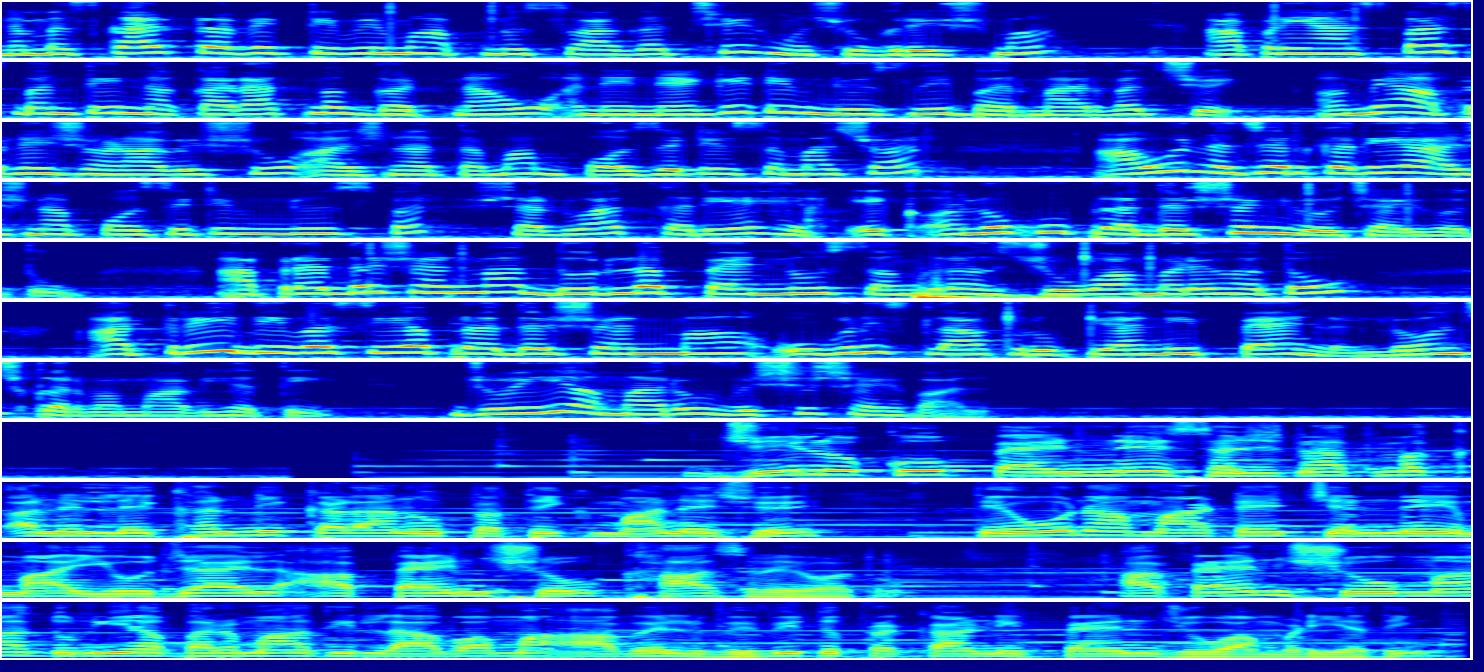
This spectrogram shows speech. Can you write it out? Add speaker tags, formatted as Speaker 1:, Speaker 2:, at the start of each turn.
Speaker 1: નમસ્કાર પ્રવેક ટીવીમાં આપનું સ્વાગત છે. હું છું ગ્રીષ્મા. આપણી આસપાસ બનતી નકારાત્મક ઘટનાઓ અને નેગેટિવ ન્યૂઝની ભરમાર વચ્ચે અમે આપને જણાવીશું આજના તમામ પોઝિટિવ સમાચાર. આવો નજર કરીએ આજના પોઝિટિવ ન્યૂઝ પર. શરૂઆત કરીએ એક અનોખું પ્રદર્શન યોજાયું હતું. આ પ્રદર્શનમાં દુર્લભ પેનનો સંગ્રહ જોવા મળ્યો હતો. આ ત્રિદિવસીય પ્રદર્શનમાં ઓગણીસ લાખ રૂપિયાની પેન લોન્ચ કરવામાં આવી હતી. જોઈએ અમારો વિશેષ અહેવાલ.
Speaker 2: જે લોકો પેનને સર્જનાત્મક અને લેખનની કળાનું પ્રતીક માને છે, તેઓના માટે ચેન્નઈમાં યોજાયેલ આ પેન શો ખાસ રહ્યો હતો. આ પેન શોમાં દુનિયાભરમાંથી લાવવામાં આવેલ વિવિધ પ્રકારની પેન જોવા મળી હતી.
